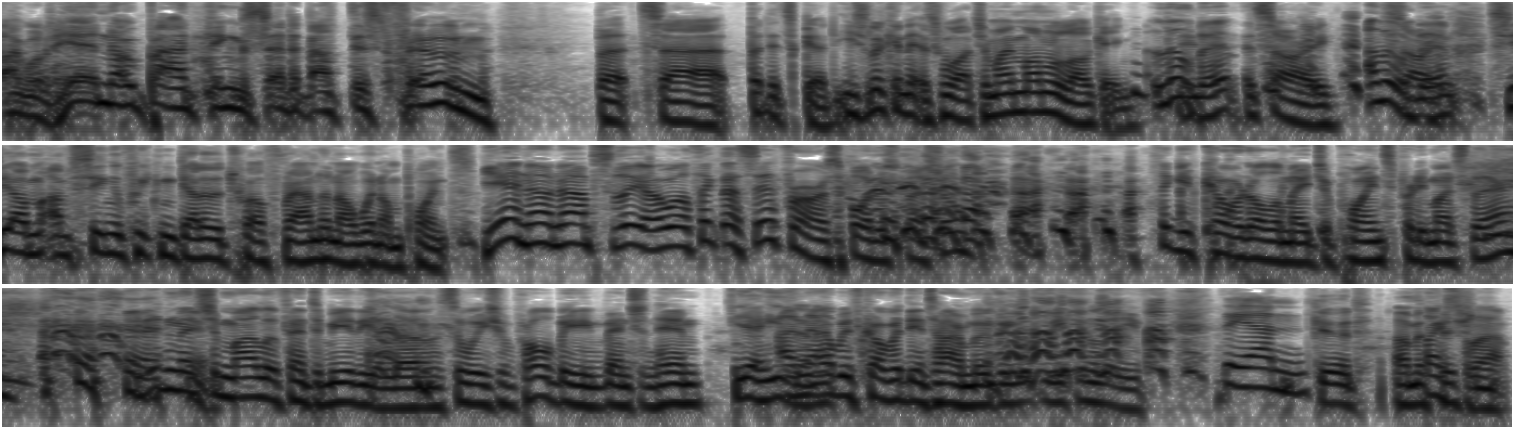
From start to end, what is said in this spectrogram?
I will hear no bad things said about this film. But uh, but it's good. He's looking at his watch. Am I monologuing? A little bit. Sorry. A little Sorry. bit. See, I'm, I'm seeing if we can get to the 12th round and I'll win on points. Yeah, no, no, absolutely. Well, I think that's it for our spoiler special. I think you've covered all the major points pretty much there. You didn't mention Milo Ventimiglia, though, so we should probably mention him. Yeah, he's And in now it. we've covered the entire movie. We can leave. The end. Good. I'm Thanks for that.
